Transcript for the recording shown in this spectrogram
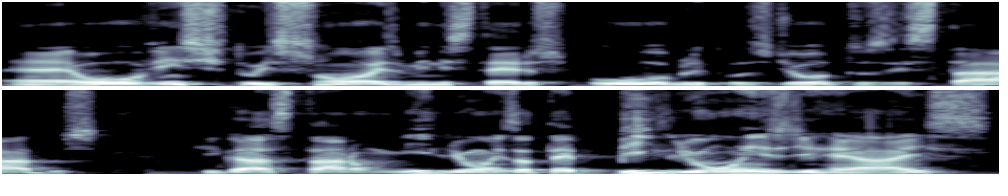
É, houve instituições, ministérios públicos de outros estados que gastaram milhões, até bilhões de reais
